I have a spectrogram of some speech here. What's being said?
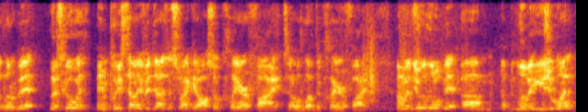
a little bit. Let's go with, and please tell me if it doesn't so I can also clarify. So I would love to clarify. I'm gonna do a little bit, um, a little bit easier one.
